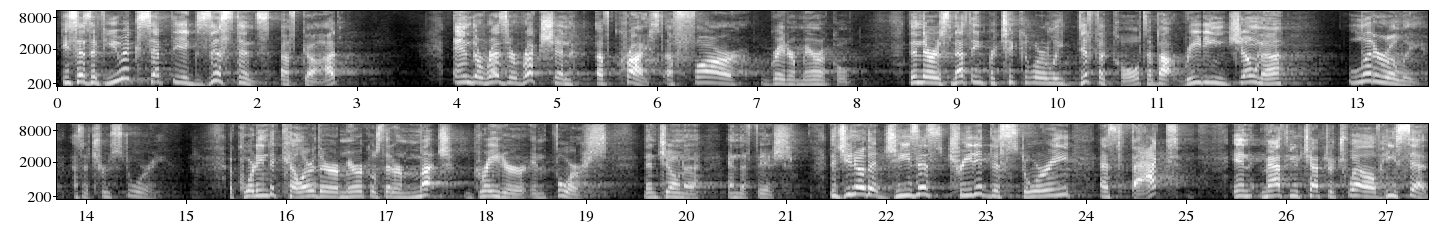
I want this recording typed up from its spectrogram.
He says, If you accept the existence of God and the resurrection of Christ, a far greater miracle, then there is nothing particularly difficult about reading Jonah literally as a true story. According to Keller, there are miracles that are much greater in force than Jonah and the fish. Did you know that Jesus treated this story as fact? In Matthew chapter 12, he said,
